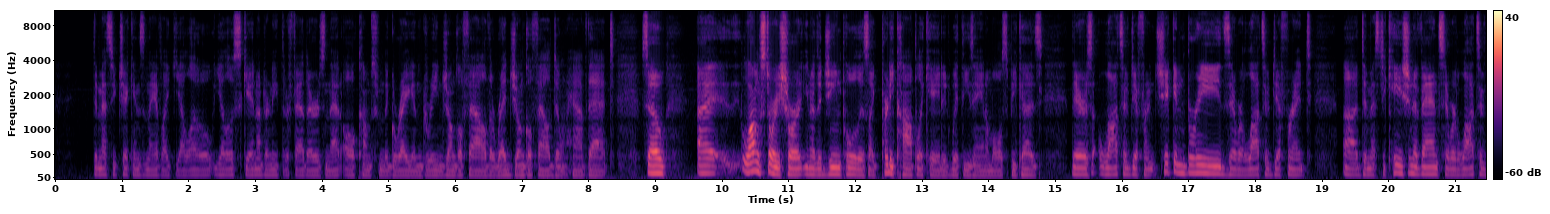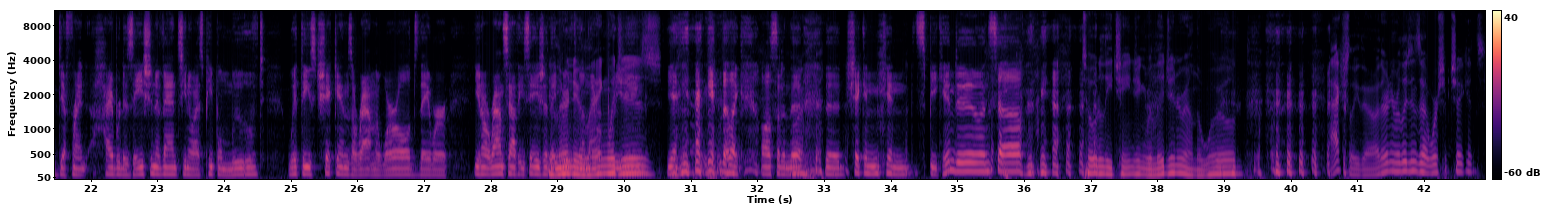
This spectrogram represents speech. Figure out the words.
domestic chickens and they have like yellow yellow skin underneath their feathers, and that all comes from the gray and green jungle fowl. The red jungle fowl don't have that. So, uh, long story short, you know, the gene pool is like pretty complicated with these animals because there's lots of different chicken breeds. There were lots of different uh, domestication events. There were lots of different hybridization events. You know, as people moved with these chickens around the world, they were, you know, around Southeast Asia. They, They learn new them, they were breeding. languages. Yeah, yeah, yeah. They're like all of a sudden the the chicken can speak Hindu and stuff. yeah. totally changing religion around the world. Actually, though, are there any religions that worship chickens?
